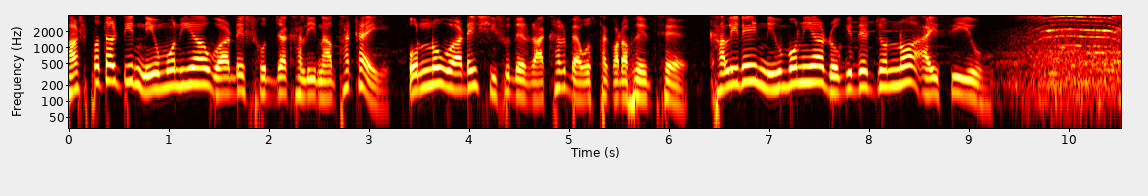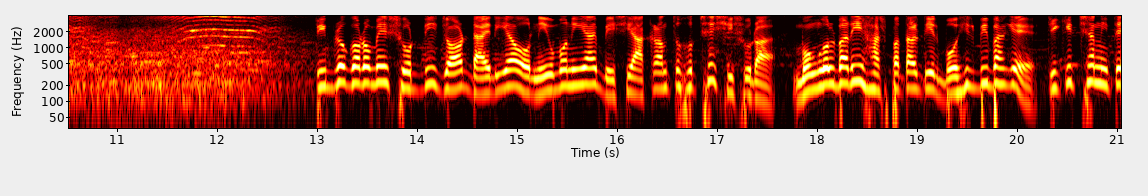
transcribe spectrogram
হাসপাতালটির নিউমোনিয়া ওয়ার্ডে শয্যা খালি না থাকায় অন্য ওয়ার্ডে শিশুদের রাখার ব্যবস্থা করা হয়েছে। খালি নেই নিউমোনিয়া রোগীদের জন্য আইসিইউ। তীব্র গরমে সর্দি, জ্বর, ডায়রিয়া ও নিউমোনিয়ায় বেশি আক্রান্ত হচ্ছে শিশুরা। মঙ্গলবারই হাসপাতালটির বহির্বিভাগে চিকিৎসা নিতে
